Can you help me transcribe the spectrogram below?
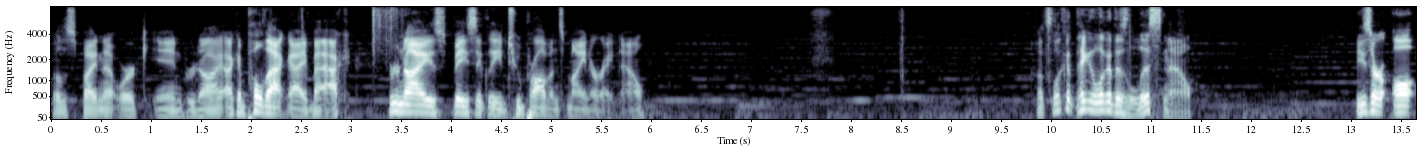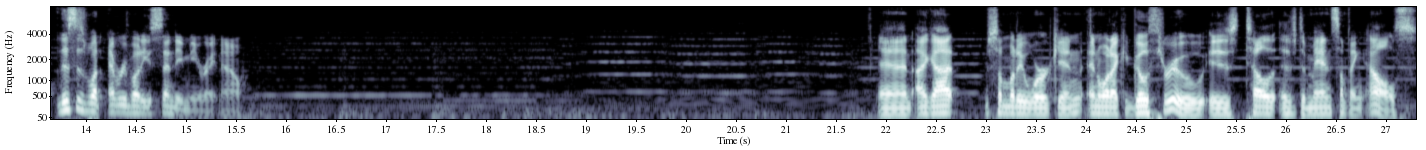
Build a spy network in Brunei. I can pull that guy back. Brunei is basically two province minor right now. Let's look at take a look at this list now. These are all this is what everybody's sending me right now. and I got somebody working, and what I could go through is tell is demand something else.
